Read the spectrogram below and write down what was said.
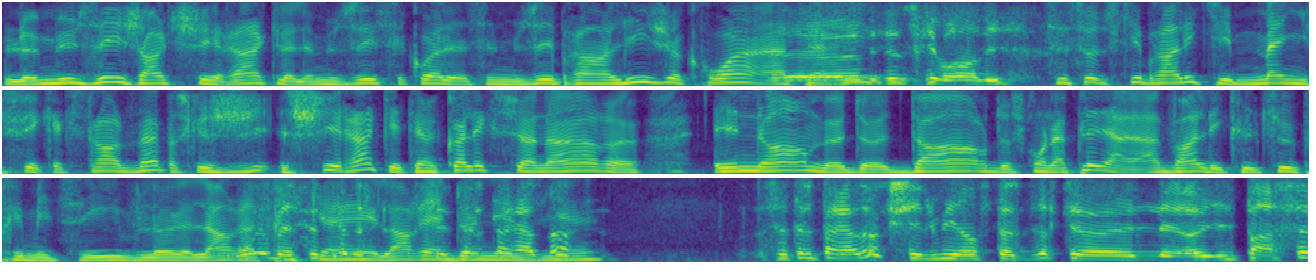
le musée Jacques Chirac, le, musée, c'est quoi? C'est le musée Branly, je crois, à euh, Paris? C'est ça, du Quai Branly qui est magnifique, extraordinaire, parce que Chirac était un collectionneur énorme de d'art, de ce qu'on appelait avant les cultures primitives, l'art africain, l'art indonésien c'était le paradoxe chez lui, hein. c'est-à-dire qu'il passait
